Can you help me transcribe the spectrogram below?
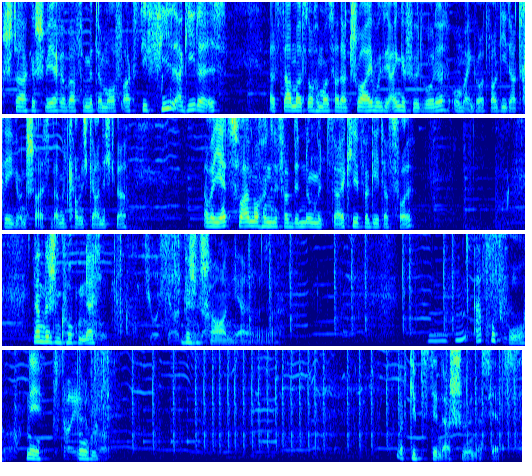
starke, schwere Waffe mit der Morph-Axt, die viel agiler ist als damals noch im Monster Hunter Try, wo sie eingeführt wurde. Oh mein Gott, war die da träge und scheiße, damit kam ich gar nicht klar. Aber jetzt, vor allem auch in Verbindung mit Seilkäfer, geht das voll. Ja, ein bisschen gucken, ne? Ein bisschen schauen, ja. Mhm. Apropos. Nee, Bogen. Was gibt's denn da Schönes jetzt?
